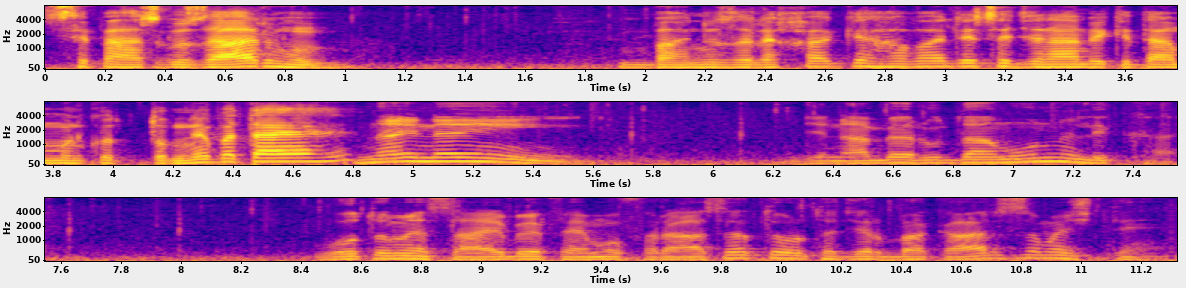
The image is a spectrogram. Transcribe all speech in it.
सिपासगुजार हूँ। बानो जलखा के हवाले से जनाब कितामुन को तुमने बताया है? नहीं नहीं। जनाब रुदामून ने लिखा है। वो तुम्हें साहिब फ़हम फरासत और तजर्बाकार समझते हैं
